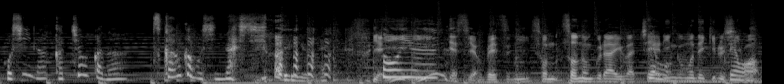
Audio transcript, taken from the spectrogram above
欲しいな、買っちゃおうかな、使うかもしんないしっていうね。いやそういういい、いいんですよ、別に。そのそのぐらいはチェアリングもできるし、でも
